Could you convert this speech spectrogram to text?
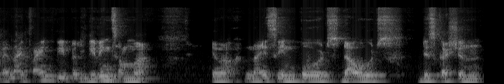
when I find people giving some, uh, you know, nice inputs, doubts, discussion,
